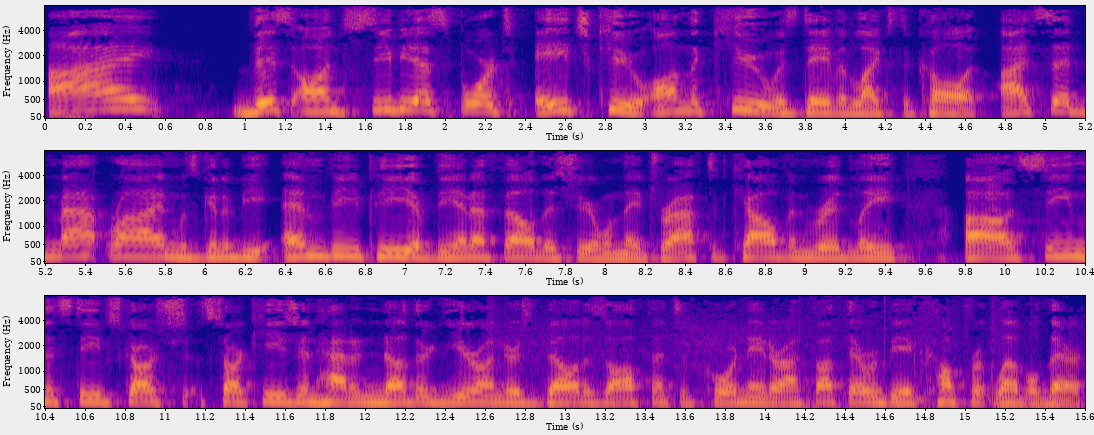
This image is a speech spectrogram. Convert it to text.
I this on CBS Sports HQ on the Q, as David likes to call it. I said Matt Ryan was going to be MVP of the NFL this year when they drafted Calvin Ridley. Uh, seeing that Steve Sarkisian had another year under his belt as offensive coordinator, I thought there would be a comfort level there.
